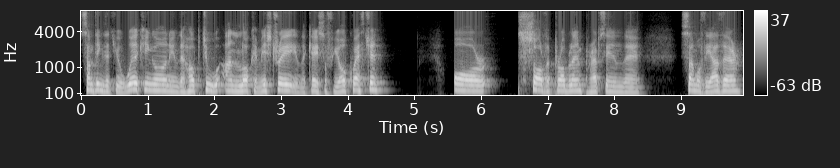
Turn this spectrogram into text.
something that you're working on in the hope to unlock a mystery in the case of your question or solve a problem perhaps in the some of the other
